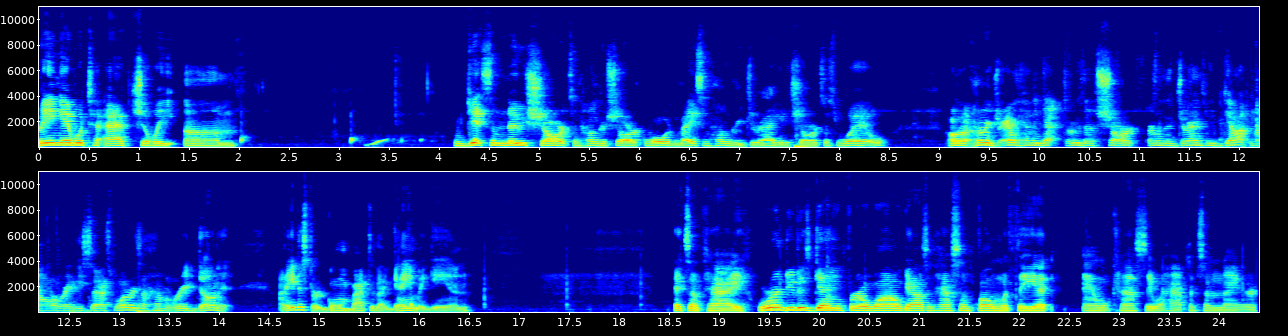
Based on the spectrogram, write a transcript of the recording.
Being able to actually, um get some new sharks in Hungry Shark World and maybe some Hungry Dragon sharks as well. Although Hungry Dragon, we haven't got through the sharks or the dragons we've gotten already, so that's one reason I haven't really done it. I need to start going back to that game again. It's okay. We're going to do this game for a while, guys, and have some fun with it. And we'll kind of see what happens from there.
